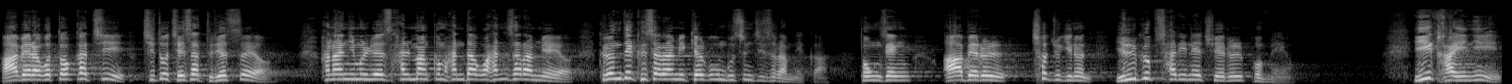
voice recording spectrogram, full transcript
아벨하고 똑같이 지도 제사 드렸어요. 하나님을 위해서 할 만큼 한다고 한 사람이에요. 그런데 그 사람이 결국은 무슨 짓을 합니까? 동생 아벨을 쳐 죽이는 1급 살인의 죄를 범해요. 이 가인이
